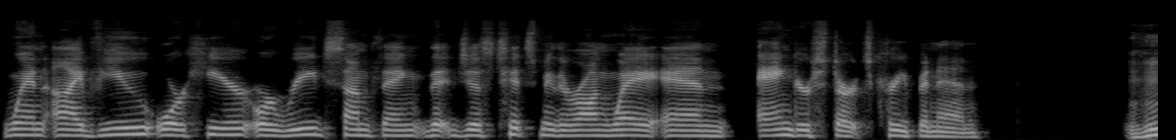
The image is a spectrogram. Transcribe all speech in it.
when I view or hear or read something that just hits me the wrong way and anger starts creeping in. Mm-hmm.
